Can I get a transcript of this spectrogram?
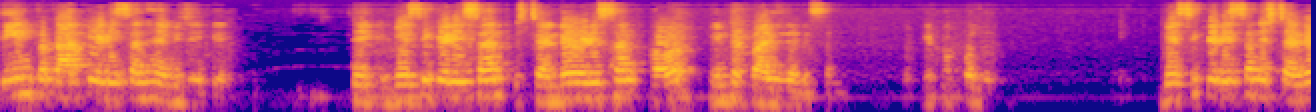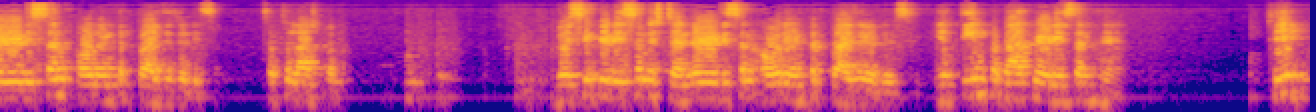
तीन प्रकार के एडिशन है विजय के। ठीक बेसिक एडिशन स्टैंडर्ड एडिशन और enterprise edition basic edition standard edition और इंटरप्राइज एडिशन सबसे लास्ट वाला। बेसिक एडिशन, स्टैंडर्ड एडिशन और एंटरप्राइज एडिशन ये तीन प्रकार के एडिशन हैं। ठीक?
